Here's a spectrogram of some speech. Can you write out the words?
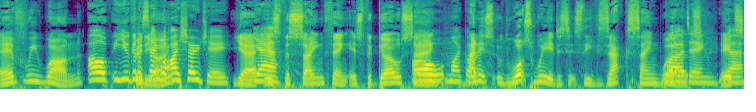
everyone, oh, you're gonna say what I showed you? yeah, yeah. is the same thing. It's the girl saying, oh my god! and it's what's weird is it's the exact same words. wording. It's yeah,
